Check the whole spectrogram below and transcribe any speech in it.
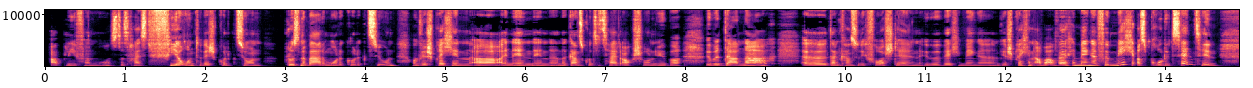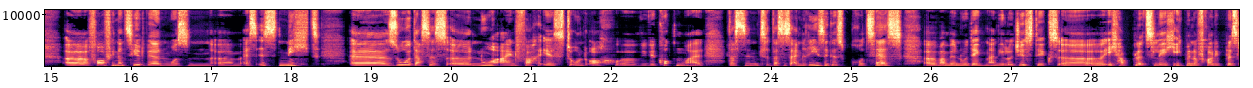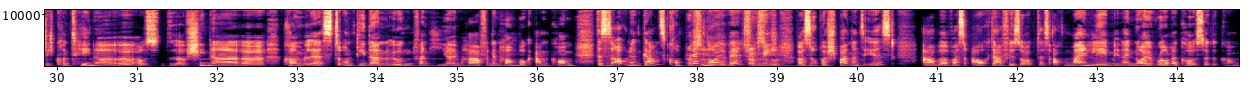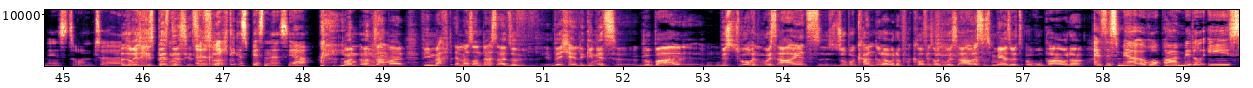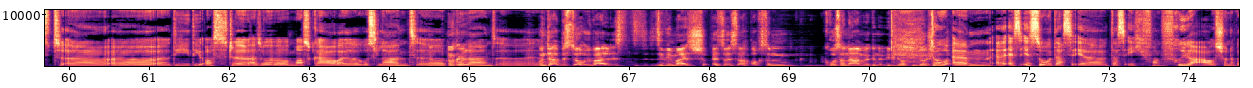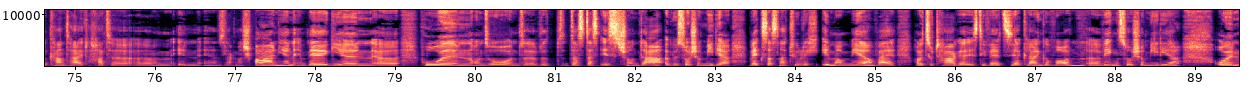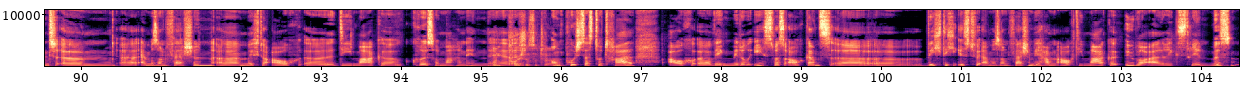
abliefern muss. Das heißt vier Unterwäschekollektionen plus eine Bademodekollektion. Und wir sprechen äh, in, in, in einer ganz kurzer Zeit auch schon über, über danach. Äh, dann kannst du dich vorstellen, über welche Menge wir sprechen, aber auch welche Menge für mich als Produzentin äh, vorfinanziert werden müssen. Ähm, es ist nicht äh, so, dass es äh, nur einfach ist und auch, äh, wie wir gucken mal. Das sind, das ist ein riesiges Prozess, äh, wenn wir nur denken an die Logistics. Äh, ich habe plötzlich, ich bin eine Frau, die plötzlich Container äh, aus, aus China äh, kommen lässt und die dann irgendwann hier im Hafen in Hamburg ankommen. Das ist auch eine ganz komplett Absolut. neue Welt für Absolut. mich, was super spannend ist, aber was auch dafür sorgt, dass auch mein Leben in ein neuer Rollercoaster gekommen ist. Und, äh, also richtiges Business jetzt. Ein richtiges Business, ja. Und, und sag mal, wie macht Amazon das? Also welche gehen jetzt global? Mhm. Bist du auch in den USA jetzt so bekannt oder, oder verkauft jetzt auch in den USA oder ist das mehr so jetzt Europa oder? Es ist mehr Europa, Middle East, äh, äh, die die Oste, also äh, Moskau, äh, Russland, äh, okay. Poland. Äh, und da bist du auch überall, ist Silvi Mais, also ist auch, auch so ein großer Name, wie in Deutschland. Du, ähm, äh, es ist so, dass, äh, dass ich von früher aus schon eine Bekanntheit hatte ähm, in, in sagen wir, Spanien, in Belgien, äh, Polen und so. Und äh, das, das ist schon da. Über Social Media wächst das natürlich immer mehr, weil heutzutage ist die Welt sehr klein geworden äh, wegen Social Media. Und ähm, äh, Amazon Fashion äh, möchte auch äh, die Marke größer machen in, äh, und pusht das total. Und pusht das total. Auch äh, wegen Middle East, was auch ganz äh, äh wichtig ist für Amazon Fashion. Wir haben auch die Marke überall registrieren müssen.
